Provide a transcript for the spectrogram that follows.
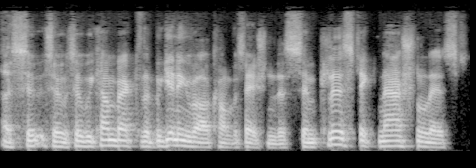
Uh, so, so, so we come back to the beginning of our conversation. This simplistic nationalist,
